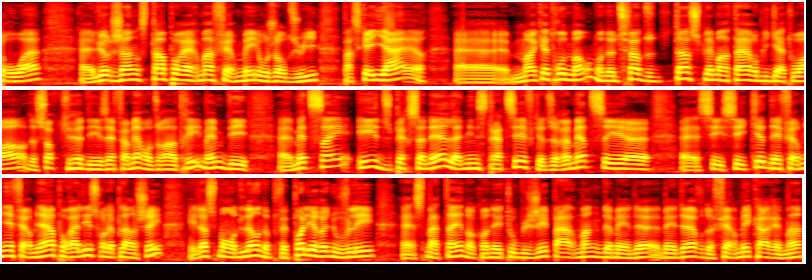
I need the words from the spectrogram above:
Euh, L'urgence temporairement fermée aujourd'hui. Parce que hier, manquait trop de monde. On a dû faire du, du temps supplémentaire obligatoire, de sorte que des infirmières ont dû rentrer, même des euh, médecins et du personnel administratif qui a dû remettre ses, euh, euh, ses- ses kits d'infirmiers infirmières pour aller sur le plancher. Et là, ce monde-là, on ne pouvait pas les renouveler euh, ce matin, donc on a été obligé par manque de main-d'œuvre de fermer carrément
